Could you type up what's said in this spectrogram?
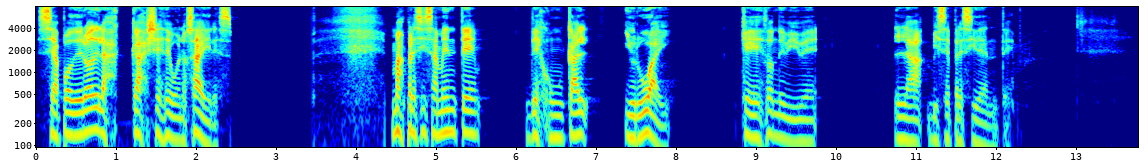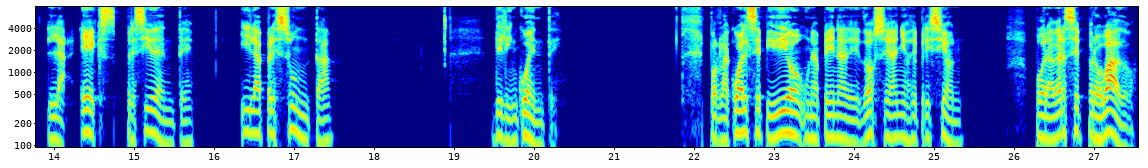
se apoderó de las calles de Buenos Aires. Más precisamente de Juncal y Uruguay, que es donde vive la vicepresidente, la ex presidente y la presunta delincuente, por la cual se pidió una pena de 12 años de prisión por haberse probado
